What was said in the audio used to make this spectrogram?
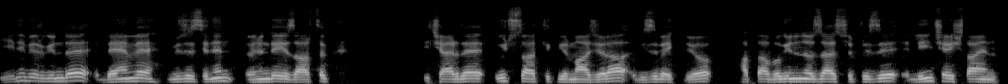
Yeni bir günde BMW Müzesi'nin önündeyiz artık. İçeride 3 saatlik bir macera bizi bekliyor. Hatta bugünün özel sürprizi Liechtenstein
